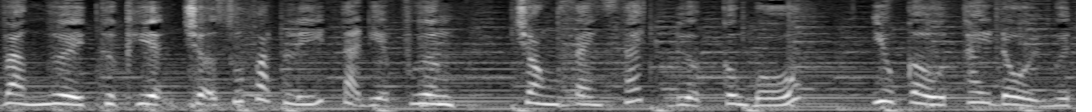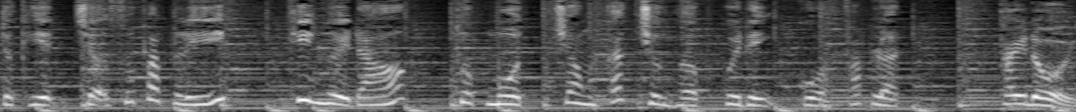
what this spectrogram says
và người thực hiện trợ giúp pháp lý tại địa phương trong danh sách được công bố. Yêu cầu thay đổi người thực hiện trợ giúp pháp lý khi người đó thuộc một trong các trường hợp quy định của pháp luật. Thay đổi,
